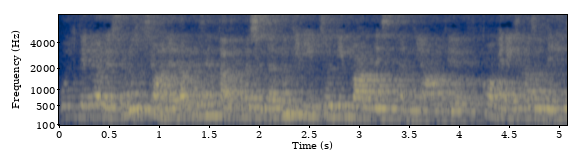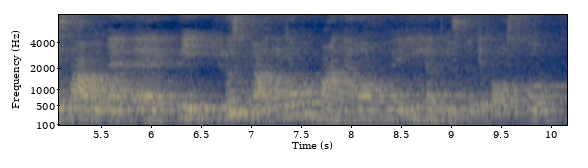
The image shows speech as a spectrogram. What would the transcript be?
Ulteriore soluzione è rappresentata invece dall'utilizzo di bande stagnate, come nel caso delle sagome eh, qui illustrate che accompagnano eh, il Cristo deposto.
